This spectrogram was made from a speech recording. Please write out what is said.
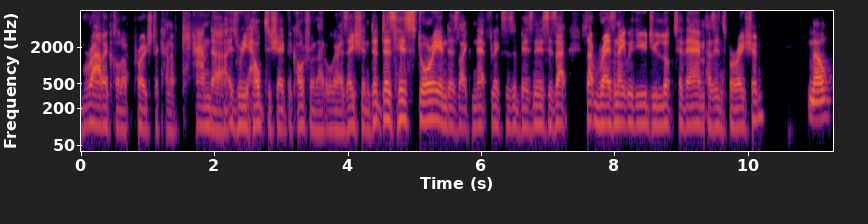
radical approach to kind of candor has really helped to shape the culture of that organization. Does his story and does like Netflix as a business, is that does that resonate with you? Do you look to them as inspiration? No,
